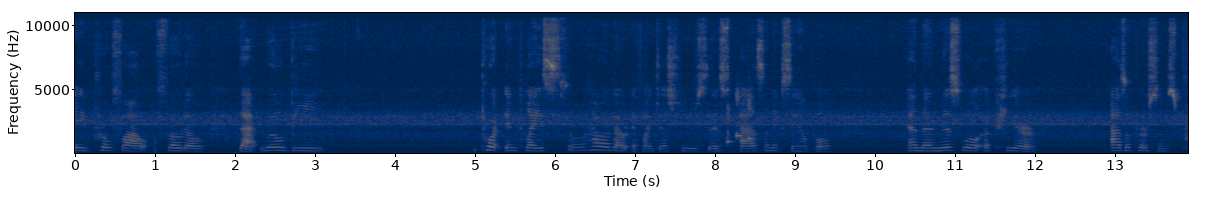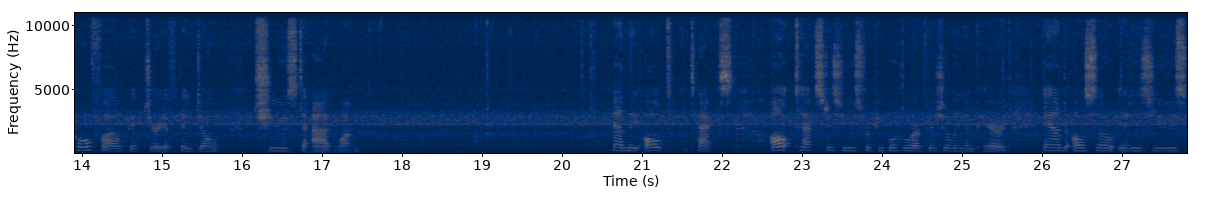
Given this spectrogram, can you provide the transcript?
a profile photo that will be put in place. So how about if I just use this as an example and then this will appear as a person's profile picture if they don't choose to add one and the alt text. Alt text is used for people who are visually impaired and also it is used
